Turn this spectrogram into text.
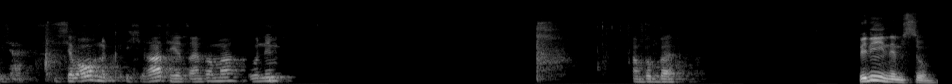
Ja, ich habe auch eine, ich rate jetzt einfach mal und nehme. Aber Benin nimmst du.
